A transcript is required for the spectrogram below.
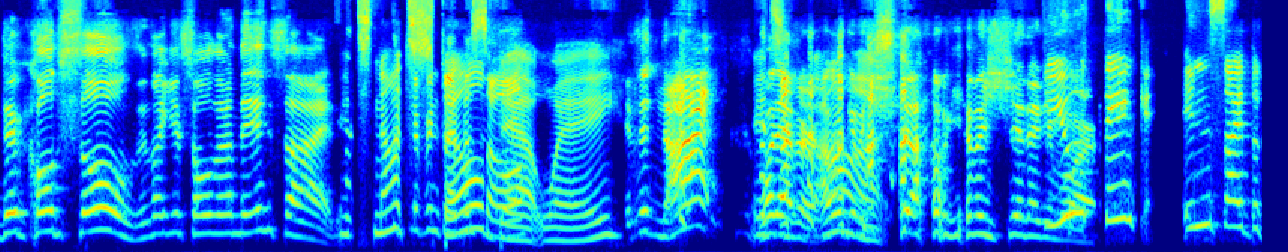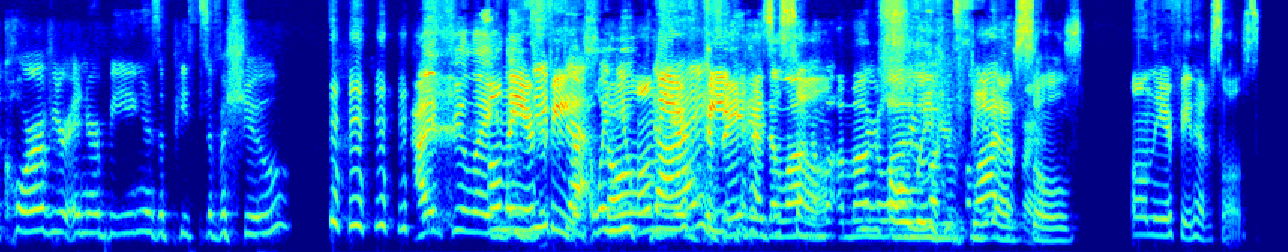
They're called soles. It's like your soles are on the inside. It's not different type of spelled that way. Is it not? It's Whatever. I don't give a shit. I don't give a shit Do you think inside the core of your inner being is a piece of a shoe? I feel like Only your feet. that When you Only die- your feet has a soul. among Your a lot Only shoe your feet have souls. Only your feet have souls.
